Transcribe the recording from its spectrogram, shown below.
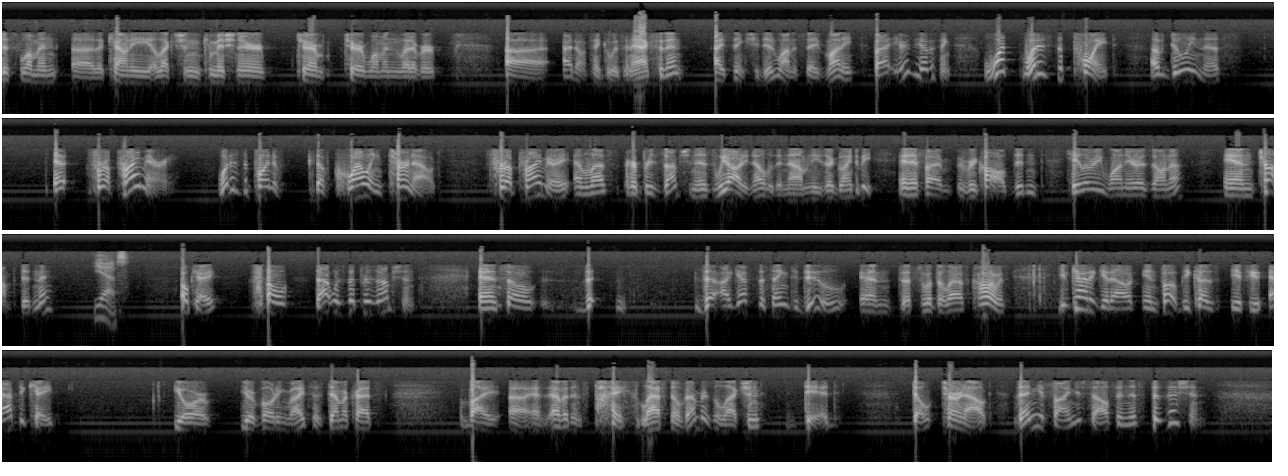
this woman, uh, the county election commissioner, chair, chairwoman, whatever. Uh, I don't think it was an accident. I think she did want to save money. But here's the other thing: what what is the point of doing this uh, for a primary? What is the point of of quelling turnout for a primary unless her presumption is we already know who the nominees are going to be? And if I recall, didn't Hillary won Arizona and Trump, didn't they? Yes. Okay, so that was the presumption, and so the, the I guess the thing to do, and that's what the last caller was, you've got to get out and vote because if you abdicate your your voting rights, as Democrats, by uh, as evidenced by last November's election, did, don't turn out, then you find yourself in this position.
